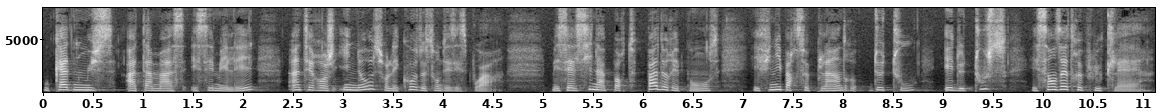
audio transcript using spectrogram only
où Cadmus, Atamas et Sémélé interrogent Ino sur les causes de son désespoir. Mais celle-ci n'apporte pas de réponse et finit par se plaindre de tout et de tous et sans être plus claire.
